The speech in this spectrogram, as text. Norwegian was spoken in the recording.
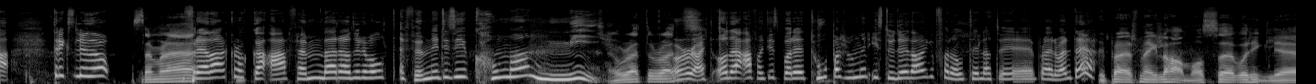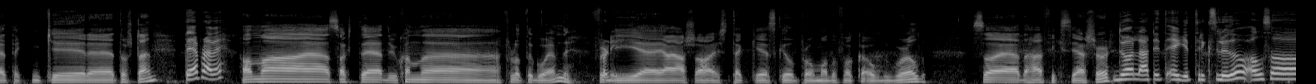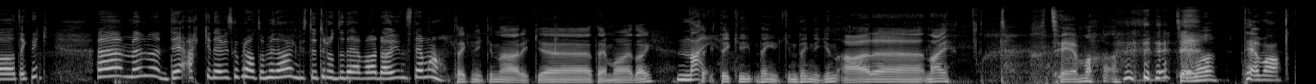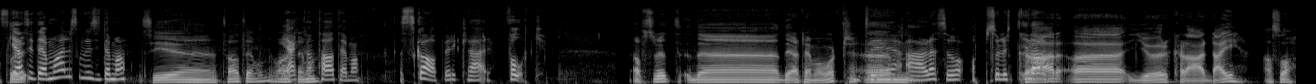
Triks i Ludo. Stemmer det. Fredag, klokka er fem. Det er Radio Revolt FM 97,9. All right, all right. All right. Og det er faktisk bare to personer i studio i dag, i forhold til at vi pleier å være tre. Vi pleier som regel å ha med oss uh, vår hyggelige tekniker uh, Torstein. Det pleier vi. Han har sagt det, du kan få lov til å gå hjem, du. Fordi, Fordi? jeg er så high tech skill pro motherfucker of the world. Så eh, det her fikser jeg sjøl. Du har lært ditt eget triks ludo, altså teknikk. Eh, Men det er ikke det vi skal prate om i dag, hvis du trodde det var dagens tema. Teknikken er ikke tema i dag. Nei. Te tek- teknikken, teknikken er eh, Nei. Tema. tema. Tema. Skal jeg si tema, eller skal du si tema? Si, eh, ta temaet. Hva er Jeg kan ta tema. Skaper klær folk. Absolutt. Det, det er temaet vårt. Det Um, er det så absolutt Klær øh, gjør klær deg. Altså,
